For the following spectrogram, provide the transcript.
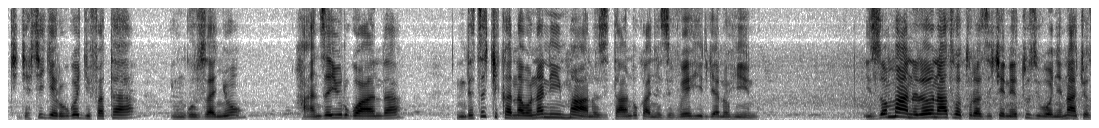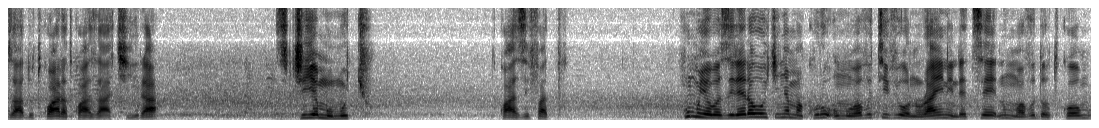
kijya kigera ubwo gifata inguzanyo hanze y'u rwanda ndetse kikanabona n'impano zitandukanye zivuye hirya no hino. Izo mpano rero natwe turazikeneye tuzibonye ntacyo zadutwara twazakira ziciye mu mucyo. Twazifata. Nk'umuyobozi rero w'ikinyamakuru umubavu tv online ndetse n'umubavu doti komu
